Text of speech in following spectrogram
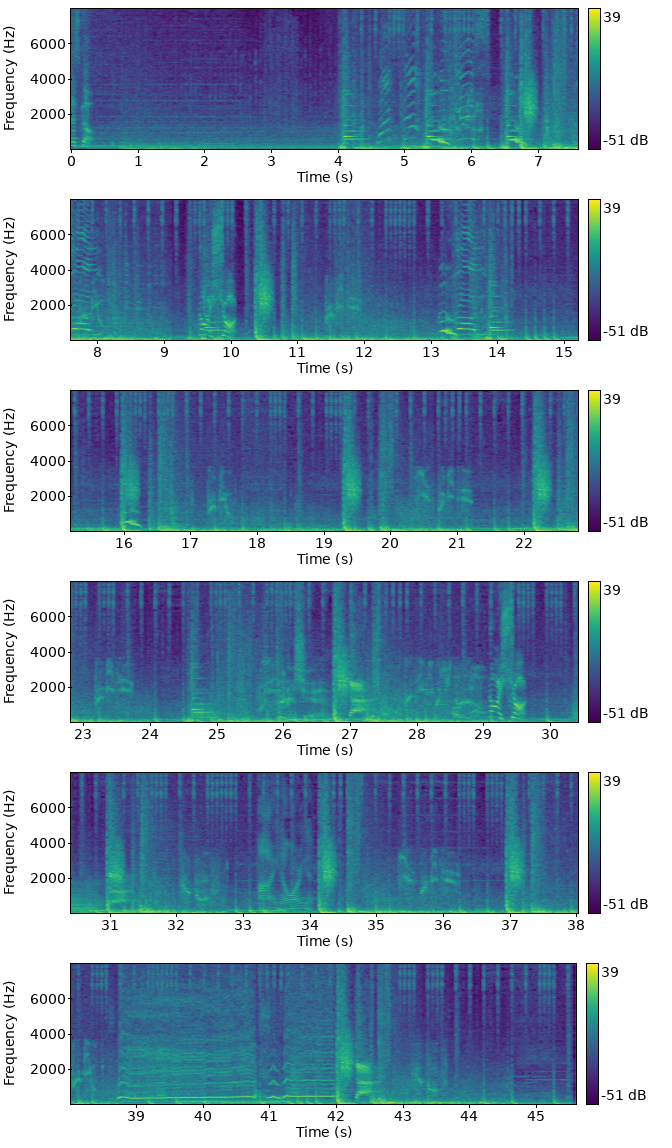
Let's go. What's up? Nice! Nice shot! Finish him! Nice shot! Hi, how are you?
